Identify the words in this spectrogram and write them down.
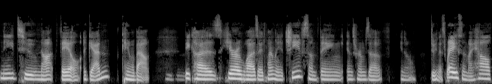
need to not fail again came about mm-hmm. because here I was, I had finally achieved something in terms of, you know, doing this race and my health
